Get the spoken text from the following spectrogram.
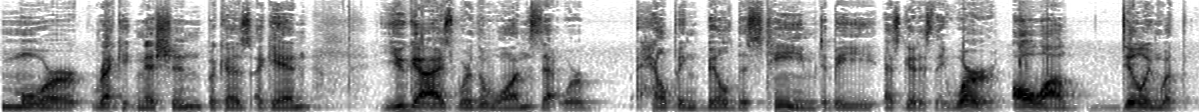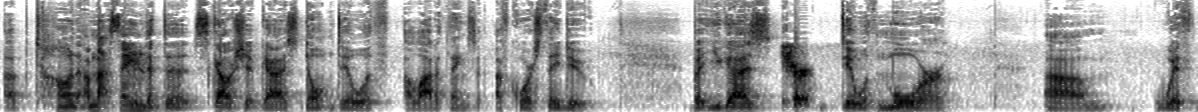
more recognition because again you guys were the ones that were helping build this team to be as good as they were, all while dealing with a ton. I'm not saying that the scholarship guys don't deal with a lot of things. Of course they do, but you guys sure. deal with more. Um, with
